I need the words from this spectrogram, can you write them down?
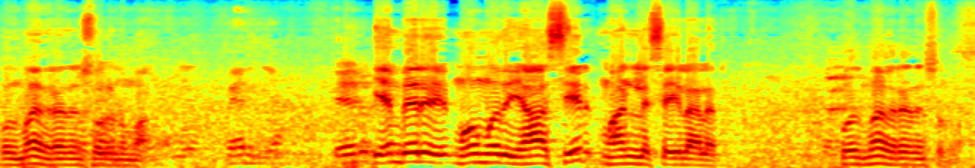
போதுமா? வேற எதுவும் சொல்லணுமா? என் பேரு முகமது யாசிர் மாநில செயலாளர். போதுமா? வேற எதுவும் சொல்லுவோம்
